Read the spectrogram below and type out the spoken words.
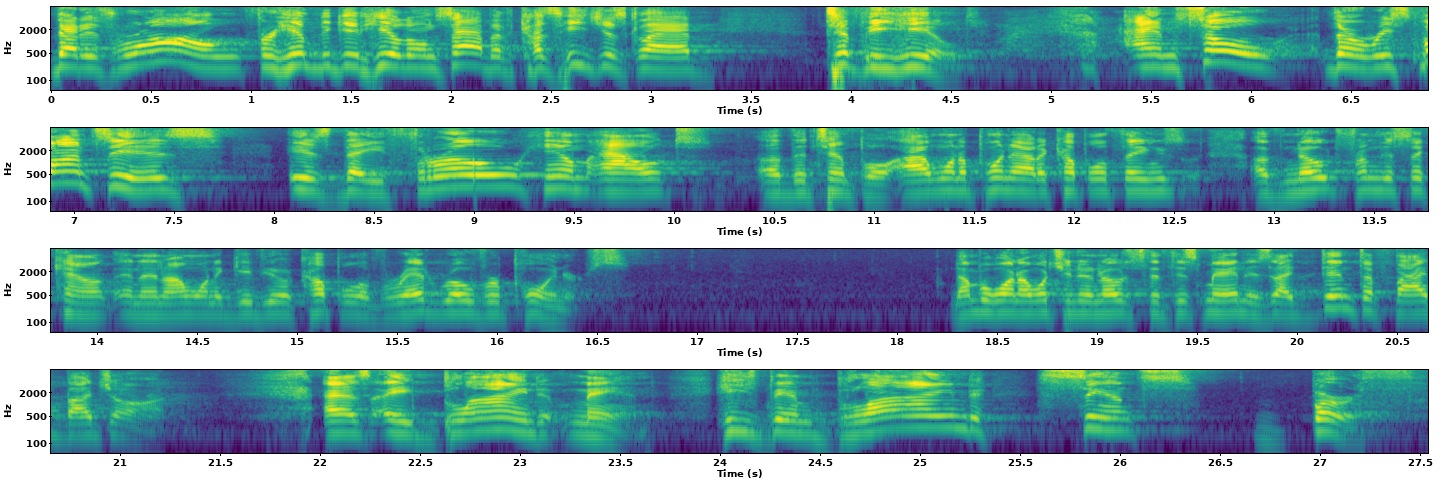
that it's wrong for him to get healed on Sabbath because he's just glad to be healed. And so their response is, is they throw him out of the temple. I want to point out a couple of things of note from this account, and then I want to give you a couple of Red Rover pointers. Number one, I want you to notice that this man is identified by John as a blind man. He's been blind since birth.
